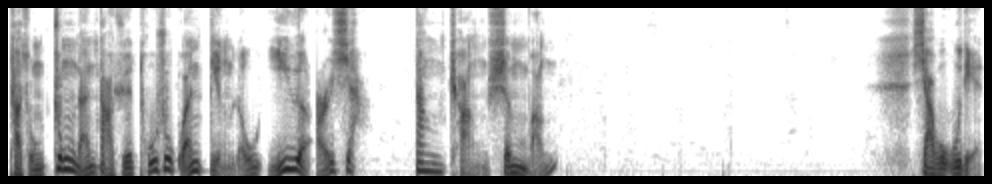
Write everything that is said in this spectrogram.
他从中南大学图书馆顶楼一跃而下，当场身亡。下午五点。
